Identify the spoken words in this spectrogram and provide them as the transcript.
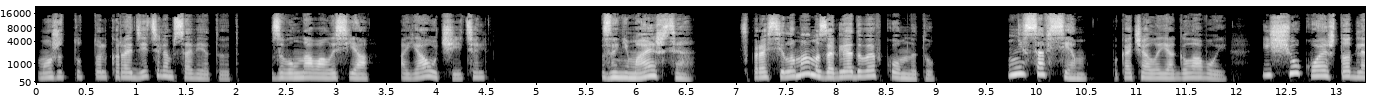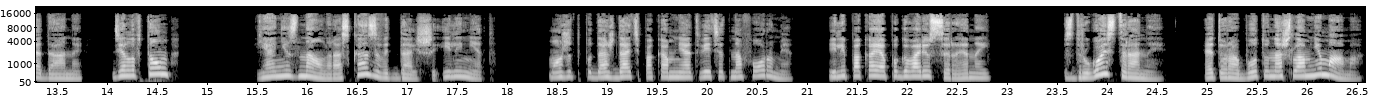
Может, тут только родителям советуют? Заволновалась я, а я учитель. «Занимаешься?» — спросила мама, заглядывая в комнату. «Не совсем», — покачала я головой. «Ищу кое-что для Даны. Дело в том, я не знала, рассказывать дальше или нет. Может, подождать, пока мне ответят на форуме? Или пока я поговорю с Иреной? С другой стороны, эту работу нашла мне мама.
